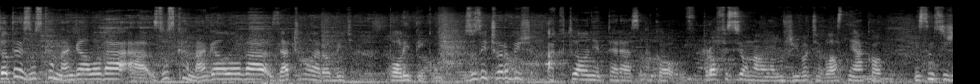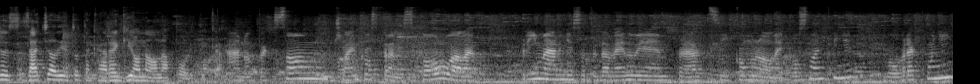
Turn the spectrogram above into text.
toto je Zuzka Magálová a Zuzka Magálová začala robiť politiku. Zuzi, čo robíš aktuálne teraz ako v profesionálnom živote vlastne ako, myslím si, že zatiaľ je to taká regionálna politika. Áno, tak som členkou strany Spolu, ale primárne sa teda venujem práci komunálnej poslankyne vo Vrakuni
